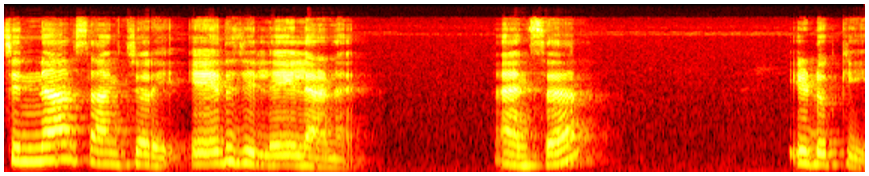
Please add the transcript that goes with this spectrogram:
ചിന്നാർ സാങ്ച്വറി ഏത് ജില്ലയിലാണ്? ആൻസർ ഇടുക്കി.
